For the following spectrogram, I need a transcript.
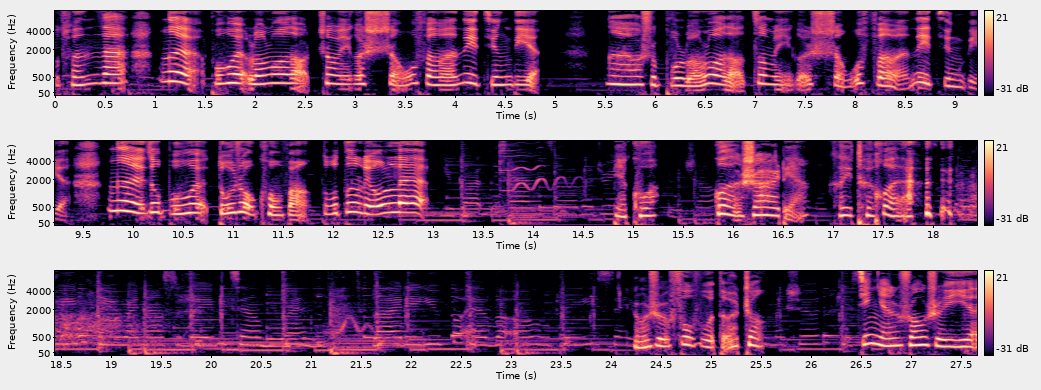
不存在，我也不会沦落到这么一个身无分文的境地。我要是不沦落到这么一个身无分文的境地，我也就不会独守空房，独自流泪。别哭，过了十二点。可以退货了。什么是负负得正？今年双十一，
